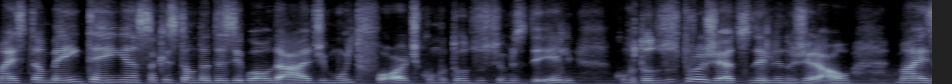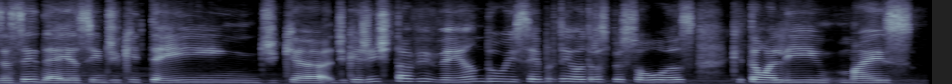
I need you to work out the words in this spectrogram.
Mas também tem essa questão da desigualdade muito forte, como todos os filmes dele, como todos os projetos dele no geral. Mas essa ideia, assim, de que tem de que a, de que a gente está vivendo e sempre tem outras pessoas que estão ali mais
